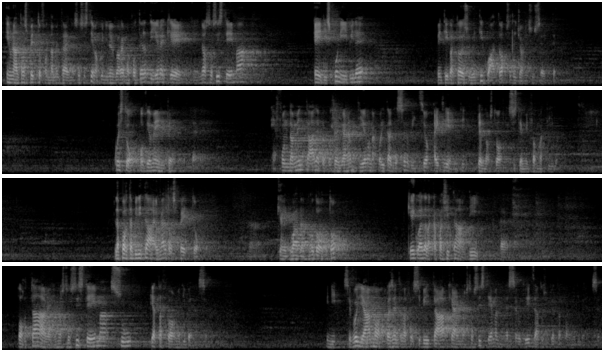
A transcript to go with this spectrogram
è un altro aspetto fondamentale del nostro sistema, quindi noi vorremmo poter dire che il nostro sistema è disponibile 24 ore su 24, 7 giorni su 7. Questo ovviamente eh, è fondamentale per poter garantire una qualità del servizio ai clienti del nostro sistema informativo. La portabilità è un altro aspetto che riguarda il prodotto, che riguarda la capacità di eh, portare il nostro sistema su piattaforme diverse. Quindi, se vogliamo, rappresenta la flessibilità che ha il nostro sistema nell'essere utilizzato su piattaforme diverse.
